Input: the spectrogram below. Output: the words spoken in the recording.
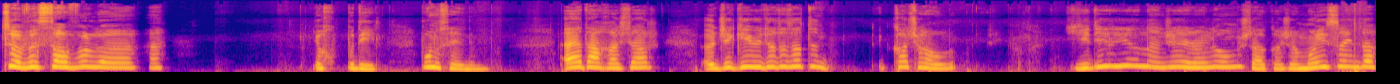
Tövbe estağfurullah. Yok bu değil. Bunu sevdim. Evet arkadaşlar. Önceki videoda zaten kaç ay oldu? 7 yıl önce herhalde olmuştu arkadaşlar. Mayıs ayında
